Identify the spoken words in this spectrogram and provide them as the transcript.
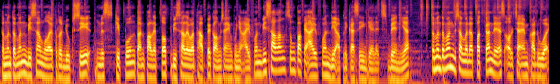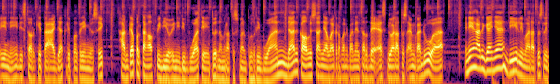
teman-teman bisa mulai produksi meskipun tanpa laptop bisa lewat HP kalau misalnya yang punya iPhone bisa langsung pakai iPhone di aplikasi GarageBand ya. Teman-teman bisa mendapatkan DS Orca MK2 ini di store kita aja Triple T Music. Harga per tanggal video ini dibuat yaitu 690 ribuan dan kalau misalnya microphone condenser DS 200 MK2 ini harganya di 550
